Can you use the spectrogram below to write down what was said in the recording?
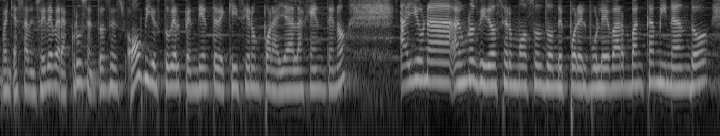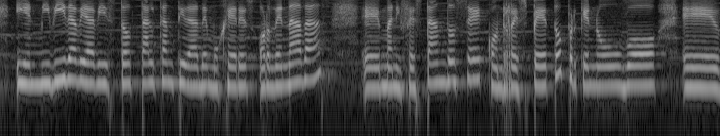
bueno, ya saben, soy de Veracruz, entonces obvio estuve al pendiente de qué hicieron por allá la gente, ¿no? Hay una, hay unos videos hermosos donde por el bulevar van caminando y en mi vida había visto tal cantidad de mujeres ordenadas, eh, manifestándose con respeto, porque no hubo, eh,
